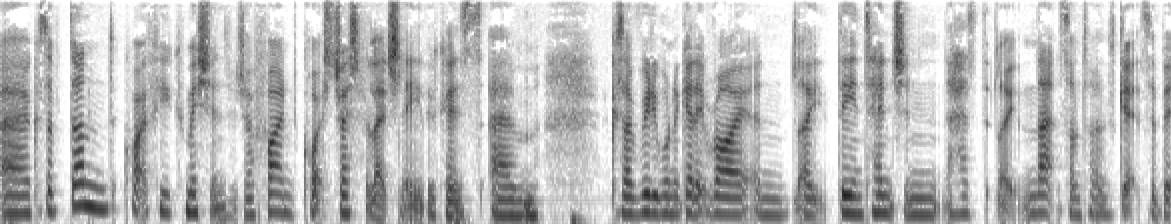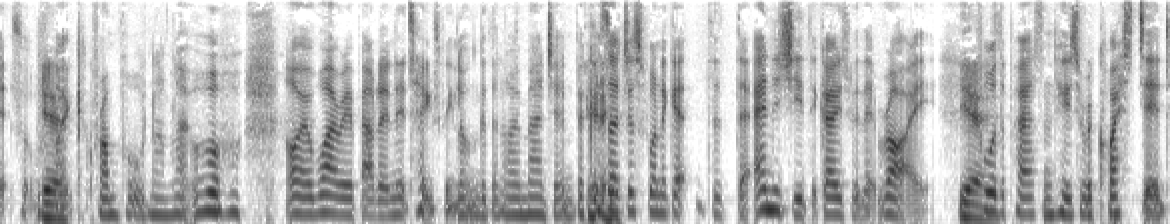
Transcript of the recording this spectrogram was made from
because I've done quite a few commissions, which I find quite stressful actually, because because I really want to get it right, and like the intention has to, like and that sometimes gets a bit sort of Yeah. like crumpled, and I'm like, oh, oh, I worry about it, and it takes me longer than I imagined because Yeah. I just want to get the, the energy that goes with it right Yeah. for the person who's requested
